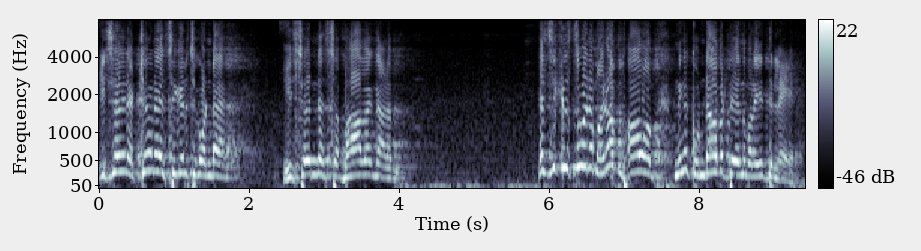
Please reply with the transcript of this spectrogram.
ഈശോ രക്ഷകനെ സ്വീകരിച്ചുകൊണ്ട് ഈശോന്റെ സ്വഭാവങ്ങളും യേശു ക്രിസ്തുവിന്റെ മനോഭാവം നിങ്ങൾക്ക് ഉണ്ടാവട്ടെ എന്ന് പറയത്തില്ലേ?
